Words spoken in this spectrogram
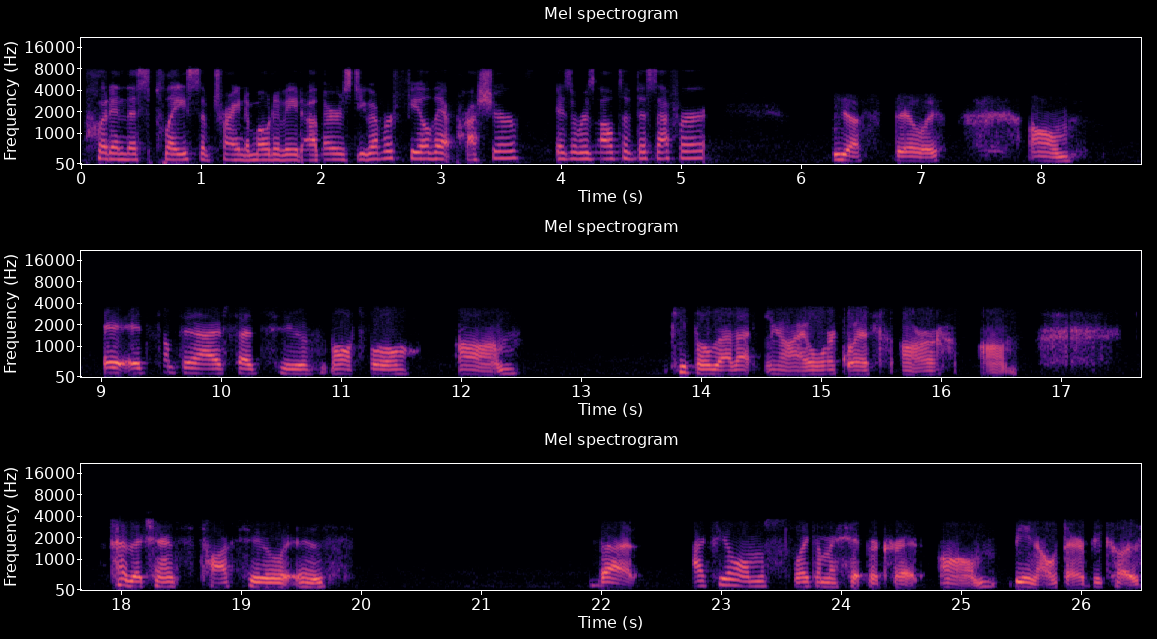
put in this place of trying to motivate others. Do you ever feel that pressure as a result of this effort? Yes daily. Um, it, it's something i've said to multiple um, people that I, you know i work with or um, had the chance to talk to is that I feel almost like I'm a hypocrite um, being out there because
